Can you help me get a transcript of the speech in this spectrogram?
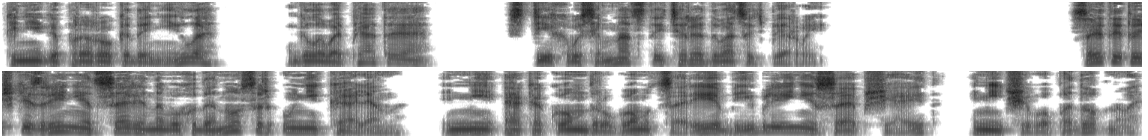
Книга пророка Даниила, глава 5, стих 18-21. С этой точки зрения царь Навуходоносор уникален. Ни о каком другом царе Библия не сообщает ничего подобного.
